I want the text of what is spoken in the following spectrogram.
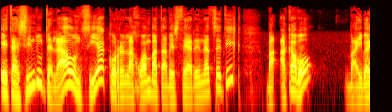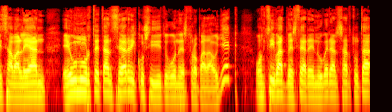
eta ezin dutela, ontzia, korrela joan bata bestearen atzetik, ba, akabo, bai bai zabalean eun urtetan zehar ikusi ditugun estropada hoiek, ontzi bat bestearen uberan sartuta,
